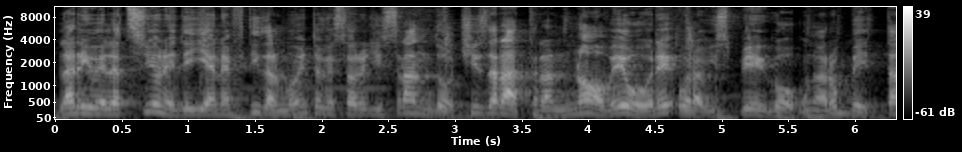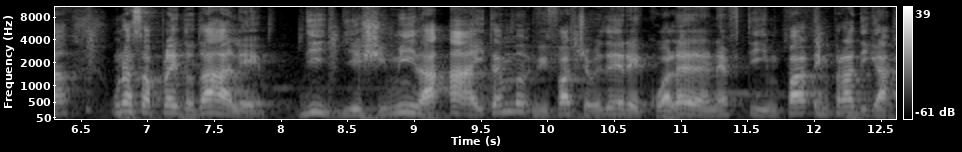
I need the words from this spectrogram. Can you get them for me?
la rivelazione degli NFT dal momento che sto registrando ci sarà tra 9 ore, ora vi spiego una robetta, una supply totale di 10.000 item, vi faccio vedere qual è l'NFT, in, in pratica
